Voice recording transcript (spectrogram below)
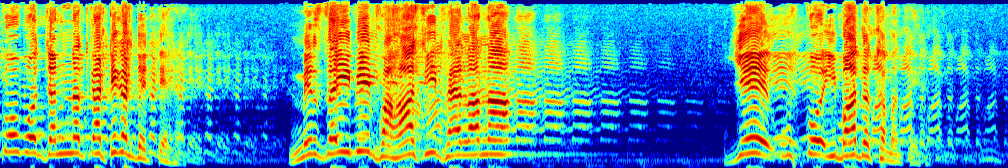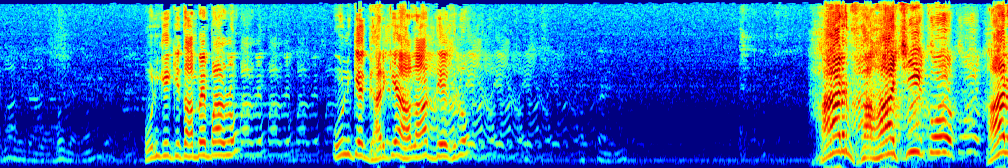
کو وہ جنت کا ٹکٹ دیتے ہیں۔ مرزئی بھی فہاسی پھیلانا، یہ اس کو عبادت سمجھتے ہیں۔ ان کی کتابیں پڑھ لو، ان کے گھر کے حالات دیکھ لو۔ ہر فہاشی کو، ہر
